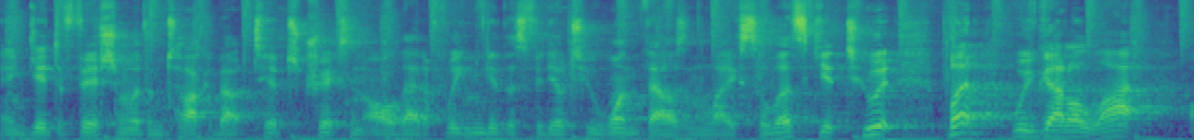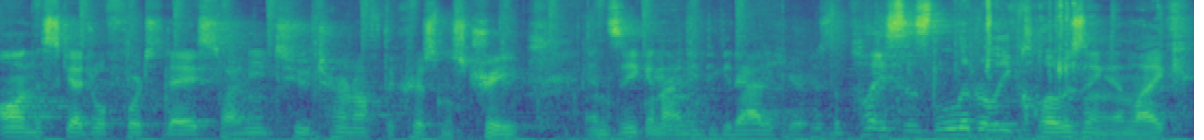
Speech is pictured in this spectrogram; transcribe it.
and get to fishing with them, talk about tips, tricks, and all that if we can get this video to 1,000 likes. So let's get to it. But we've got a lot on the schedule for today, so I need to turn off the Christmas tree, and Zeke and I need to get out of here because the place is literally closing in like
